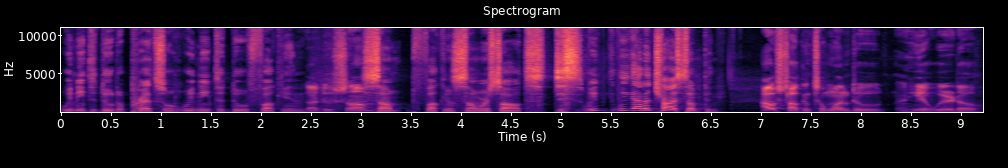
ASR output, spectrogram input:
We need to do the pretzel. We need to do fucking Gotta do something. some fucking somersaults. Just we we gotta try something. I was talking to one dude, and he a weirdo,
